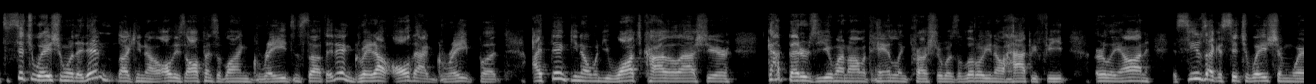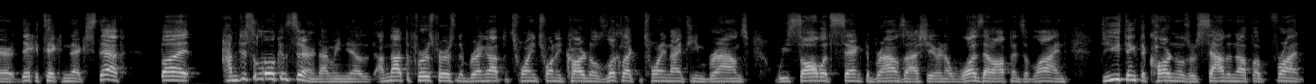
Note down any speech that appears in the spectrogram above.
it's a situation where they didn't like you know all these offensive line grades and stuff. They didn't grade out all that great, but I think you know when you watch Kyler last year, got better as the year went on with handling pressure. Was a little you know happy feet early on. It seems like a situation where they could take the next step, but I'm just a little concerned. I mean, you know, I'm not the first person to bring up the 2020 Cardinals look like the 2019 Browns. We saw what sank the Browns last year, and it was that offensive line. Do you think the Cardinals are sound enough up front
